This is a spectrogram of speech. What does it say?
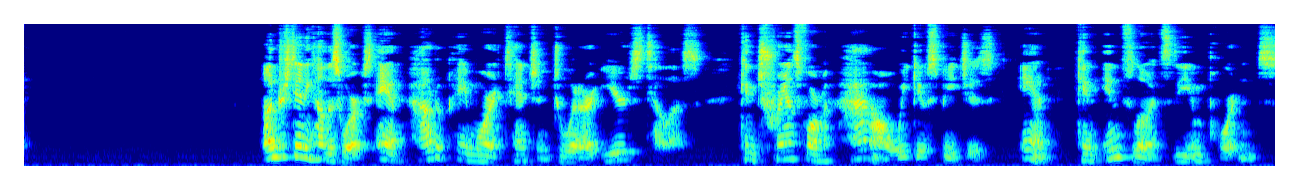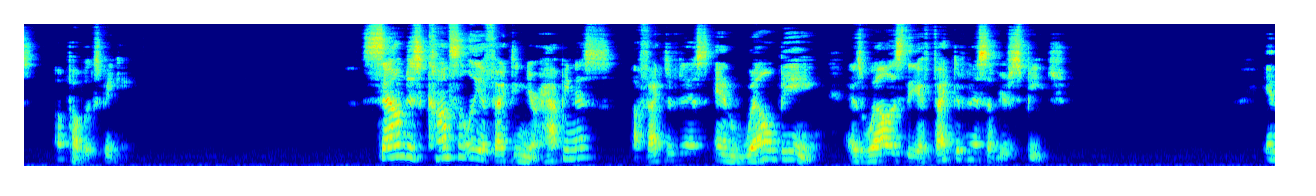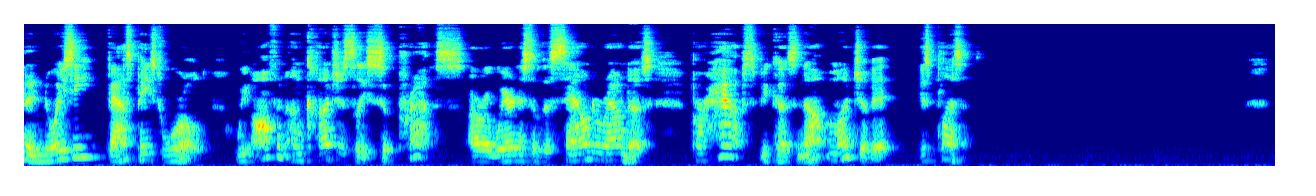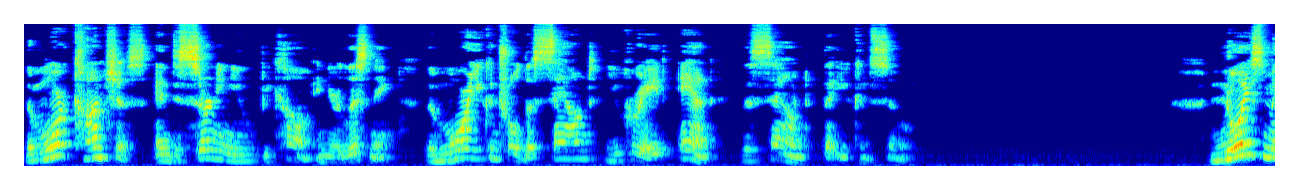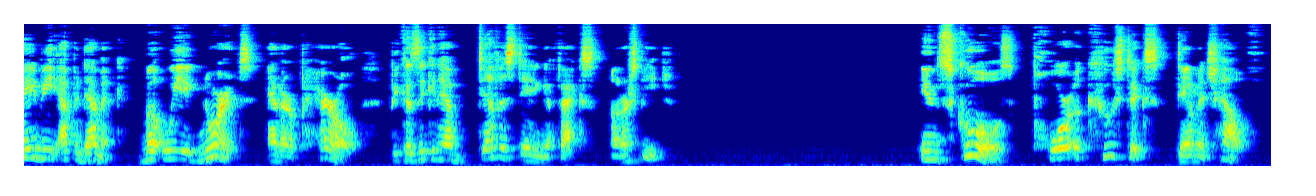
Understanding how this works and how to pay more attention to what our ears tell us can transform how we give speeches and can influence the importance of public speaking. Sound is constantly affecting your happiness, effectiveness, and well being, as well as the effectiveness of your speech. In a noisy, fast paced world, we often unconsciously suppress our awareness of the sound around us, perhaps because not much of it is pleasant. The more conscious and discerning you become in your listening, the more you control the sound you create and the sound that you consume. Noise may be epidemic, but we ignore it at our peril because it can have devastating effects on our speech. In schools, poor acoustics damage health.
